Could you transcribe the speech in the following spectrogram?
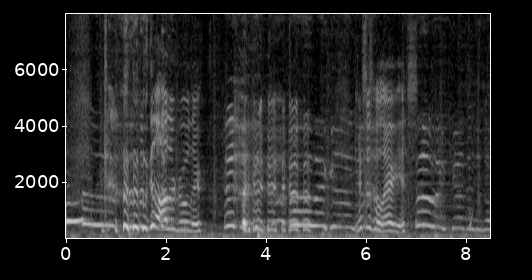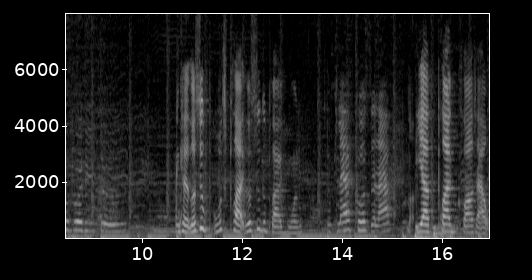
Look at the other girl there. oh my god. This is hilarious. Oh my god, this is so funny too. Okay, let's do what's plague. Let's do the plague one. The flag goes the lap. Yeah, Plagg claws out.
